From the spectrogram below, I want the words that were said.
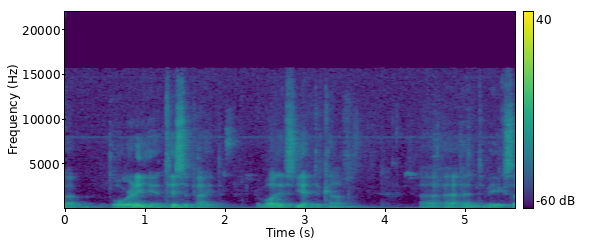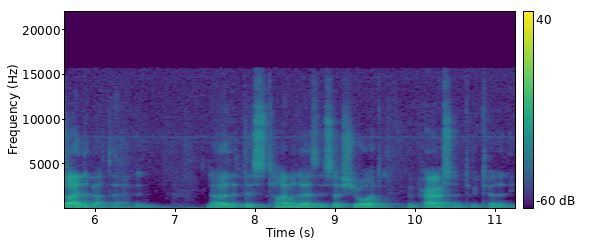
uh, already anticipate what is yet to come, uh, and to be excited about that, and know that this time on earth is so short in comparison to eternity,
